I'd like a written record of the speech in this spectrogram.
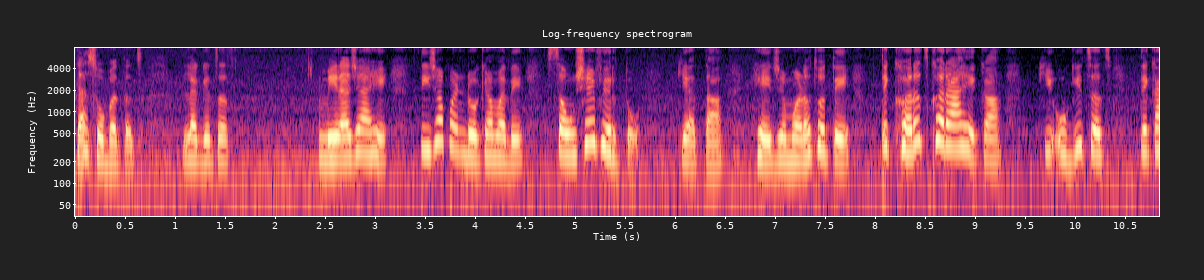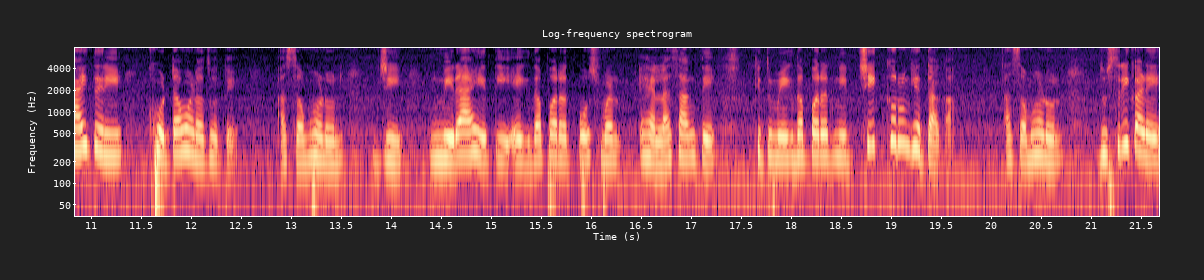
त्यासोबतच लगेचच मीरा जे आहे तिच्या पण डोक्यामध्ये संशय फिरतो की आता हे जे म्हणत होते ते खरंच खरं आहे का? की उगीच ते काहीतरी खोटं म्हणत होते. असं म्हणून जी मीरा आहे ती एकदा परत पोस्टमन ह्याला सांगते की तुम्ही एकदा परत नीट चेक करून घेता का? असं म्हणून दुसरीकडे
